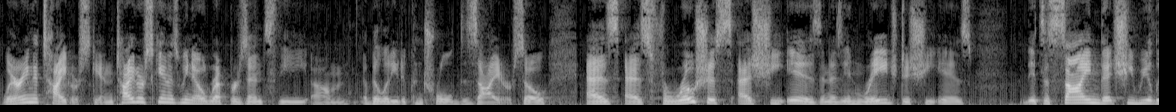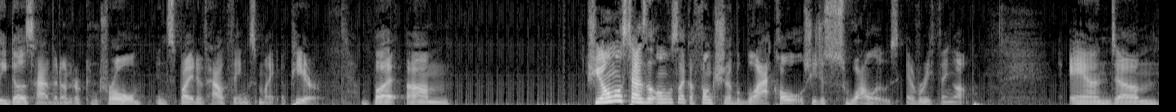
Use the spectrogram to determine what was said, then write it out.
wearing a tiger skin. Tiger skin, as we know, represents the um, ability to control desire. So, as as ferocious as she is, and as enraged as she is, it's a sign that she really does have it under control, in spite of how things might appear. But um, she almost has almost like a function of a black hole. She just swallows everything up, and um,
